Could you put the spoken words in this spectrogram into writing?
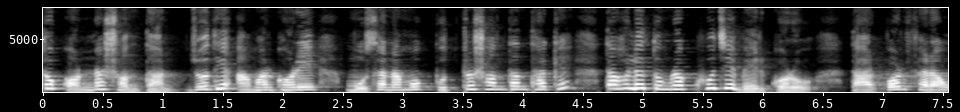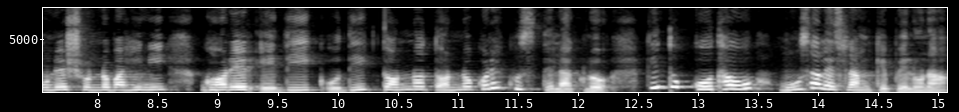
তো কন্যা সন্তান। যদি আমার ঘরে মুসা নামক পুত্র সন্তান থাকে, তাহলে তোমরা খুঁজে বের করো। তারপর ফেরাউনের সৈন্যবাহিনী ঘরের এদিক ওদিক তন্ন তন্ন করে খুঁজতে লাগল। কিন্তু কোথাও মুসা আল ইসলামকে পেল না।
